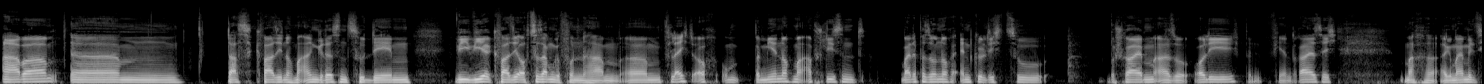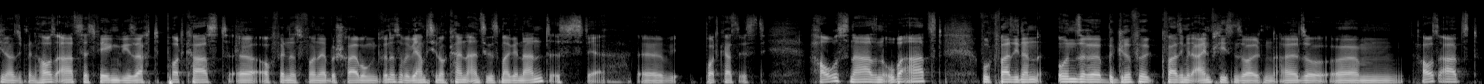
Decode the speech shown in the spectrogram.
aber ähm, das quasi nochmal angerissen zu dem, wie wir quasi auch zusammengefunden haben. Ähm, vielleicht auch, um bei mir nochmal abschließend meine Person noch endgültig zu beschreiben. Also Olli, ich bin 34, mache Allgemeinmedizin, also ich bin Hausarzt, deswegen wie gesagt Podcast, äh, auch wenn das von der Beschreibung drin ist, aber wir haben es hier noch kein einziges Mal genannt. Ist der äh, Podcast ist Haus-Nasen-Oberarzt, wo quasi dann unsere Begriffe quasi mit einfließen sollten. Also ähm, Hausarzt,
